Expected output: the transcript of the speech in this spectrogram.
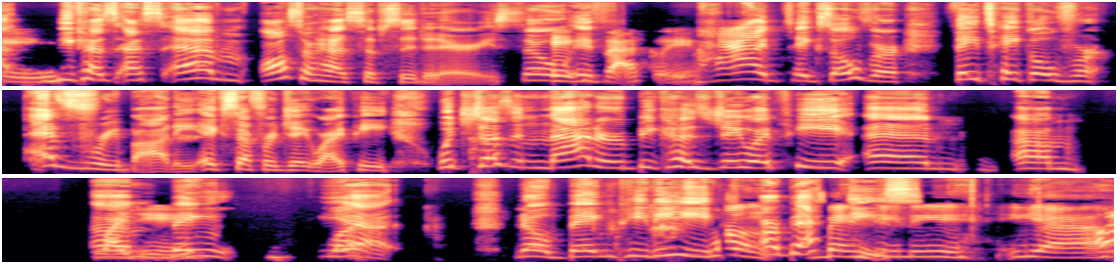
see because SM also has subsidiaries. So exactly. if Hybe takes over, they take over everybody except for JYP, which doesn't matter because JYP and um, um Bang, yeah, no, Bang PD well, are besties. Bang PD, yeah. Oh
